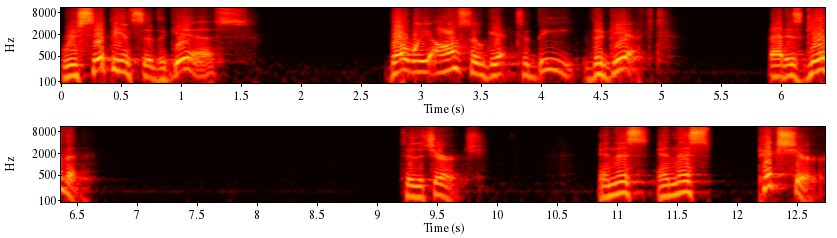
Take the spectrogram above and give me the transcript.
recipients of the gifts, but we also get to be the gift that is given to the church. In this, in this picture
